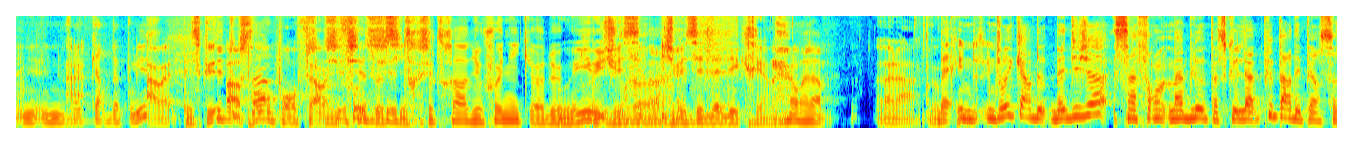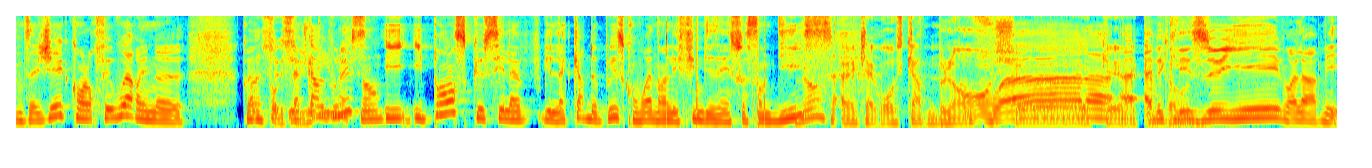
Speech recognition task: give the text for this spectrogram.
une, une vraie carte de police. Ah ouais, parce que C'est tout après on peut en faire une fausse aussi. C'est tr- c'est très radiophonique. euh, De Oui, oui, je vais, essayer, Voilà. je vais essayer de la décrire. Voilà. Voilà. donc, Bah, une, une vraie carte de. bah, déjà, c'est un format bleu parce que la plupart des personnes âgées, quand on leur fait voir une, quand Ouais, une- c'est- la carte de police, ils, ils pensent que c'est la, la carte de police qu'on voit dans les films des années 70. non, avec la grosse carte blanche. euh, Voilà, que- la carte avec les œillets, voilà. Mais,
